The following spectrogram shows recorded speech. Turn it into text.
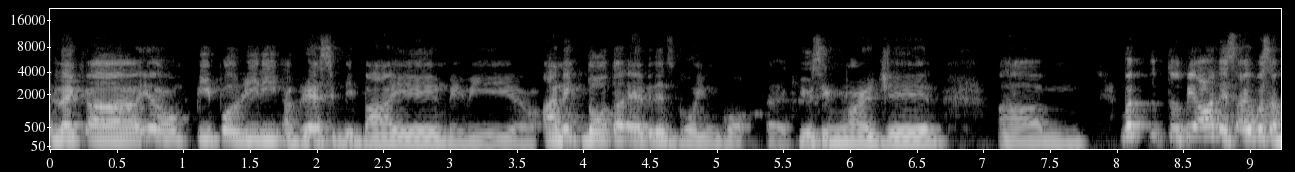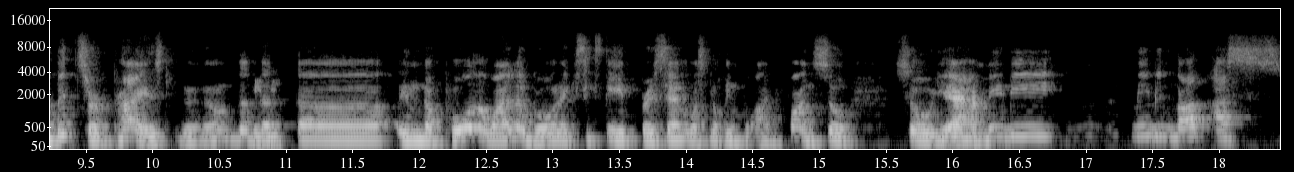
like uh you know people really aggressively buying maybe you know anecdotal evidence going go like using margin um but to be honest I was a bit surprised you know that, Mhm. that uh in the poll a while ago like 68% was looking to add funds so so yeah, Yeah. maybe maybe not as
